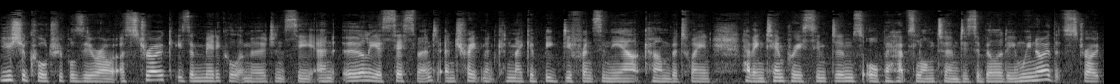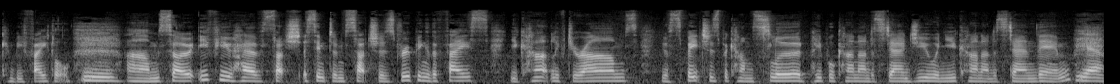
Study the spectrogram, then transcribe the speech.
You should call triple zero. A stroke is a medical emergency, and early assessment and treatment can make a big difference in the outcome between having temporary symptoms or perhaps long term disability. And we know that stroke can be fatal. Um, so, if you have such symptoms such as drooping of the face, you can't lift your arms, your speech has become slurred, people can't understand you and you can't understand them, Yeah.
